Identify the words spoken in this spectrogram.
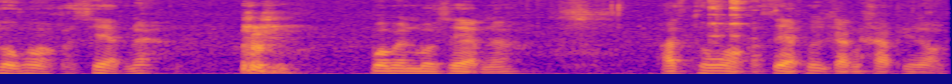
ตัวงอกกระเสียบนะบ่เป็นบ่เสียบนะพัดตัวงอกกระเสียบเพื่อกันครับพี่น้อง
